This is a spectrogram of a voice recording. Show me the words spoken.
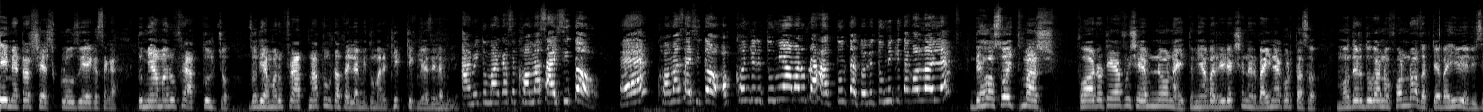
এই ম্যাটার শেষ ক্লোজ হয়ে গেছে গা। তুমি আমার উপরে হাত তুলছো। যদি আমার উপরে হাত না তুলতা তাইলে আমি তোমার ঠিক ঠিক লইয়া দিলাম আমি তোমার কাছে ক্ষমা চাইছি তো হ্যাঁ? ক্ষমা চাইছি তো। অক্ষণ যদি তুমি আমার উপরে হাত তুলতা তাহলে তুমি কি তা করলে হইলে দেহ চৈত মাস ফোয়াডো টেয়া পয়সা এমনিও নাই। তুমি আবার রিডাকশনের বাইনা করতাছ। মদের দোকানও পনেরো হাজার টাকা বাহি হয়ে দিছে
